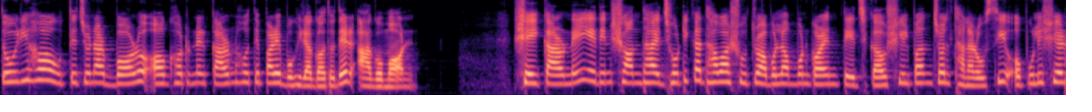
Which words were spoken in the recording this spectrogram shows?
তৈরি হওয়া উত্তেজনার বড় অঘটনের কারণ হতে পারে বহিরাগতদের আগমন। সেই কারণেই এদিন সন্ধ্যায় ঝটিকা ধাওয়া সূত্র অবলম্বন করেন তেজগাঁও শিল্পাঞ্চল থানার ওসি ও পুলিশের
